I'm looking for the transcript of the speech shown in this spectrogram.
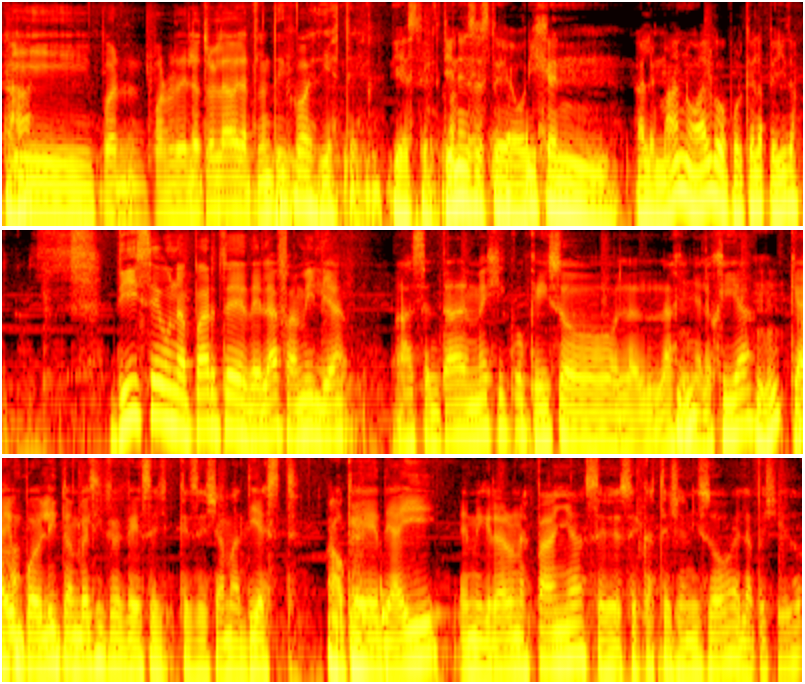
Ajá. y por, por el otro lado del Atlántico es dieste. Y este, ¿tienes este origen alemán o algo? ¿Por qué el apellido? Dice una parte de la familia asentada en México que hizo la, la genealogía, que hay un pueblito en Bélgica que se, que se llama Diest. Ah, y que de ahí emigraron a España, se, se castellanizó el apellido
